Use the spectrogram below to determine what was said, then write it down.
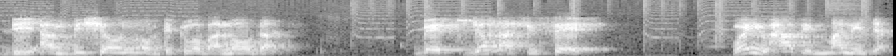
the ambition of the club, and all that. But just as you said, when you have a manager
